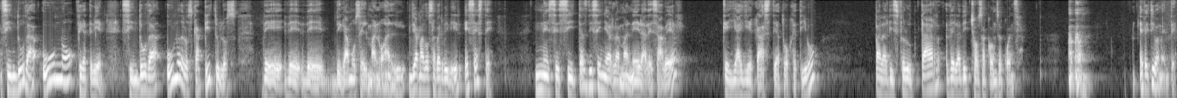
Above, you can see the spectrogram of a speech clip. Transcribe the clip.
Sin duda, uno, fíjate bien, sin duda, uno de los capítulos de, de digamos, el manual llamado Saber Vivir es este necesitas diseñar la manera de saber que ya llegaste a tu objetivo para disfrutar de la dichosa consecuencia. efectivamente,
